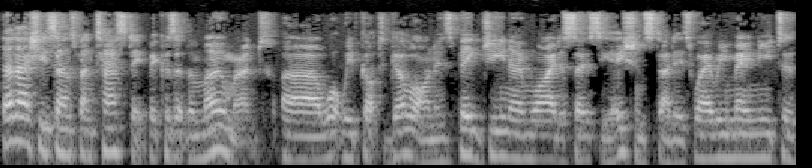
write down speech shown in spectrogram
That actually sounds fantastic because at the moment, uh, what we've got to go on is big genome wide association studies where we may need to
